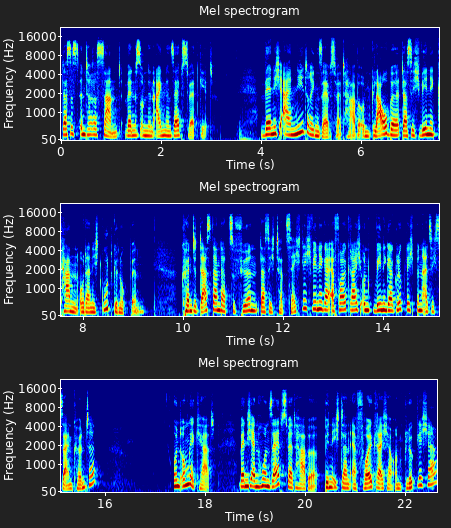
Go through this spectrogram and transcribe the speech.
Das ist interessant, wenn es um den eigenen Selbstwert geht. Wenn ich einen niedrigen Selbstwert habe und glaube, dass ich wenig kann oder nicht gut genug bin, könnte das dann dazu führen, dass ich tatsächlich weniger erfolgreich und weniger glücklich bin, als ich sein könnte? Und umgekehrt, wenn ich einen hohen Selbstwert habe, bin ich dann erfolgreicher und glücklicher?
